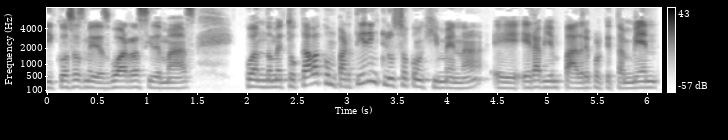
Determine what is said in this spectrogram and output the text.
y cosas medias guarras y demás. Cuando me tocaba compartir incluso con Jimena, eh, era bien padre porque también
